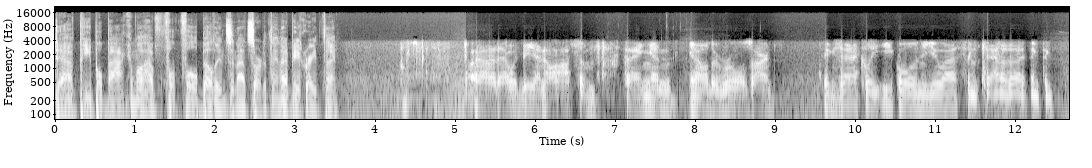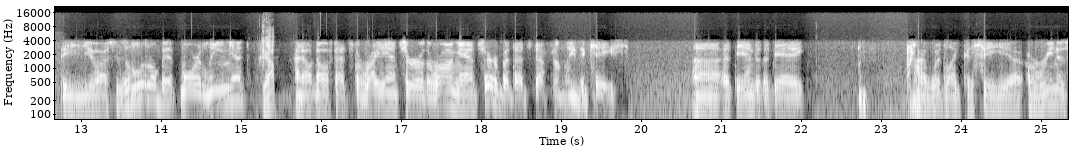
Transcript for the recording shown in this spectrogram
to have people back and we'll have full, full buildings and that sort of thing. That'd be a great thing. Uh, that would be an awesome thing, and you know the rules aren't exactly equal in the U.S. and Canada. I think the, the U.S. is a little bit more lenient. Yep. I don't know if that's the right answer or the wrong answer, but that's definitely the case. Uh, at the end of the day, I would like to see uh, arenas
